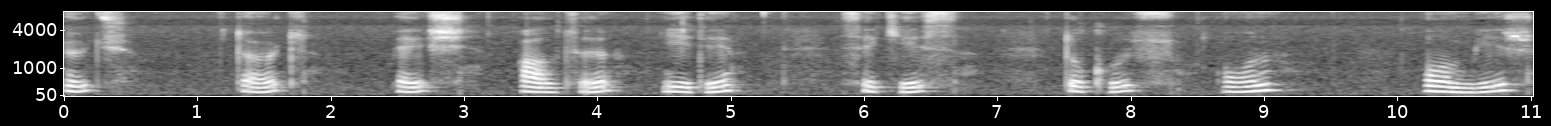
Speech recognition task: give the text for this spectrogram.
3 4 5 6 7 8 9 10 11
